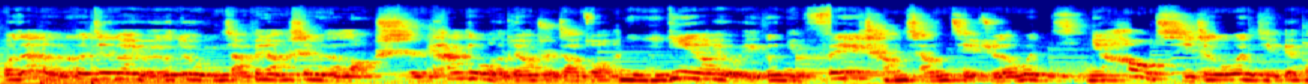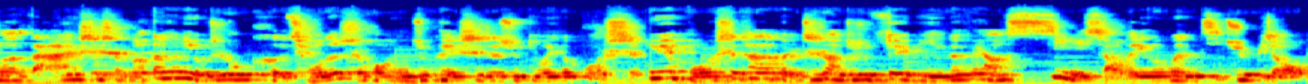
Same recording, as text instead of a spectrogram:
我在本科阶段有一个对我影响非常深远的老师，他给我的标准叫做：你一定要有一个你非常想解决的问题，你好奇这个问题背后的答案是什么。当你有这种渴求的时候，你就可以试着去读一个博士，因为博士它的本质上就是对比一个非常细小的一个问题，就是比较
